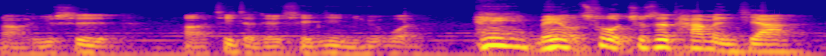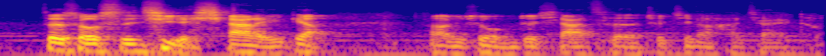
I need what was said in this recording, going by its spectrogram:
啊，于是啊记者就先进去问，嘿没有错，就是他们家，这时候司机也吓了一跳。然后，于是我们就下车，就进到他家里头。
